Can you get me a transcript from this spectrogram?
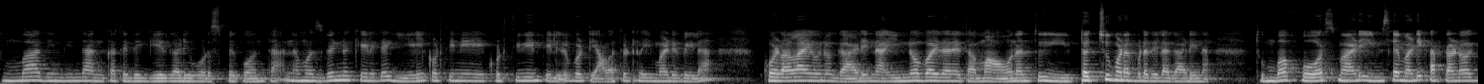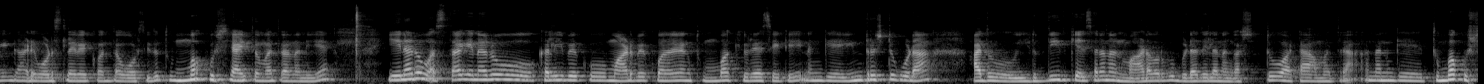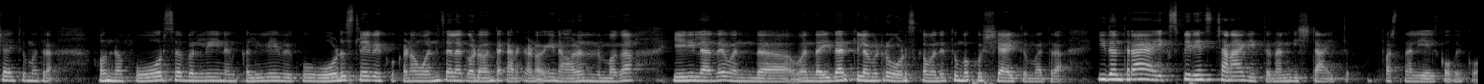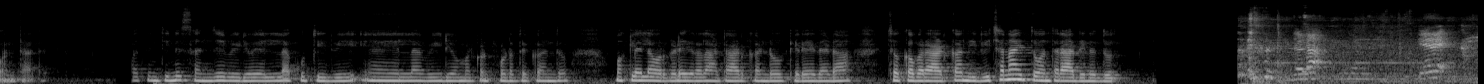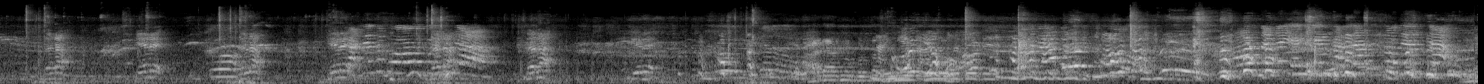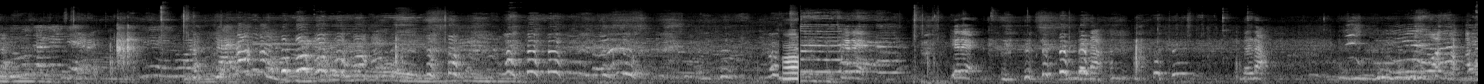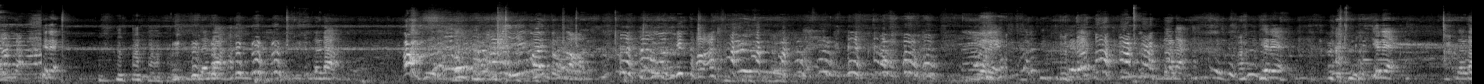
ತುಂಬ ದಿನದಿಂದ ಅನ್ಕೋತಿದ್ದೆ ಗೇರ್ ಗಾಡಿ ಓಡಿಸ್ಬೇಕು ಅಂತ. ನಮ್ಮ ಹಸ್ಬೆಂಡ್ನು ಕೇಳಿದೆ, ಹೇಳ್ಕೊಡ್ತೀನಿ, ಕೊಡ್ತೀನಿ ಅಂತ ಹೇಳಿದ್ರು ಬಟ್ ಯಾವತ್ತೂ ಟ್ರೈ ಮಾಡಿರಲಿಲ್ಲ. ಕೊಡಲ್ಲ ಇವನು ಗಾಡಿನ. ಇನ್ನೊಬ್ಬ ಇದ್ದಾನೆ ತಮ್ಮ, ಅವನಂತೂ ಈ ಟಚ್ಚು ಮಾಡೋಕ್ಕೆ ಬಿಡೋದಿಲ್ಲ ಗಾಡಿನ. ತುಂಬ ಫೋರ್ಸ್ ಮಾಡಿ ಹಿಂಸೆ ಮಾಡಿ ಕರ್ಕೊಂಡೋಗಿ ಗಾಡಿ ಓಡಿಸ್ಲೇಬೇಕು ಅಂತ ಓಡಿಸಿದ್ದು. ತುಂಬ ಖುಷಿ ಆಯಿತು ಮಾತ್ರ ನನಗೆ. ಏನಾದ್ರು ಹೊಸ್ದಾಗಿ ಏನಾದ್ರು ಕಲಿಬೇಕು, ಮಾಡಬೇಕು ಅಂದರೆ ನಂಗೆ ತುಂಬ ಕ್ಯೂರಿಯಾಸಿಟಿ ನನಗೆ ಇಂಟ್ರೆಸ್ಟು ಕೂಡ ಅದು ಹಿಡ್ದಿದ್ದ ಕೆಲಸನ ನಾನು ಮಾಡೋವರೆಗೂ ಬಿಡೋದಿಲ್ಲ. ನಂಗೆ ಅಷ್ಟು ಹಠ ಮಾತ್ರ. ನನಗೆ ತುಂಬ ಖುಷಿಯಾಯಿತು ಮಾತ್ರ. ಅವನ್ನ ಫೋರ್ಸಬಲ್ಲಿ ನಾನು ಕಲೀಲೇಬೇಕು, ಓಡಿಸ್ಲೇಬೇಕು ಕಣ ಒಂದು ಸಲ ಕೊಡೋ ಅಂತ ಕರ್ಕೊಂಡೋಗಿ ನಾನು ನನ್ನ ಮಗ ಏನಿಲ್ಲ ಅಂದರೆ ಒಂದು ಒಂದು ಐದಾರು ಕಿಲೋಮೀಟ್ರ್ ಓಡಿಸ್ಕೊಂಬಂದೆ ತುಂಬ ಖುಷಿ ಆಯಿತು ಮಾತ್ರ. ಇದೊಂಥರ ಎಕ್ಸ್ಪೀರಿಯೆನ್ಸ್ ಚೆನ್ನಾಗಿತ್ತು. ನನಗಿಷ್ಟ ಆಯಿತು. ಪರ್ಸ್ನಲಿ ಹೇಳ್ಕೋಬೇಕು ಅಂತ ಆದರೆ ಅವತ್ತಿನ ದಿನ ಸಂಜೆ ವೀಡಿಯೋ ಎಲ್ಲ ಕೂತಿದ್ವಿ ಎಲ್ಲ ವೀಡಿಯೋ ಮಾಡ್ಕೊಂಡು ಫೋಟೋ ತೆಕ್ಕೊಂಡು. ಮಕ್ಕಳೆಲ್ಲ ಹೊರಗಡೆ ಇರಲ್ಲ ಆಟ ಆಡ್ಕೊಂಡು ಕೆರೆ ದಡ ಚೌಕಾಬಾರ ಆಡ್ಕೊಂಡಿದ್ವಿ. ಚೆನ್ನಾಗಿತ್ತು ಒಂಥರ ಆ ದಿನದ್ದು ದಡ ಕೆರೆ ದಡ ಕೆರೆ ದಡ ಕೆರೆ ದಡ ದಡ ಕೆರೆ ಕೆರೆ ಕೆರೆ ದಡ ದಡ ಕೆರೆ ದಡ ದಡ ಕೆರೆ ಕೆರೆ ದಡ ಕೆರೆ ಕೆರೆ ದಡ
